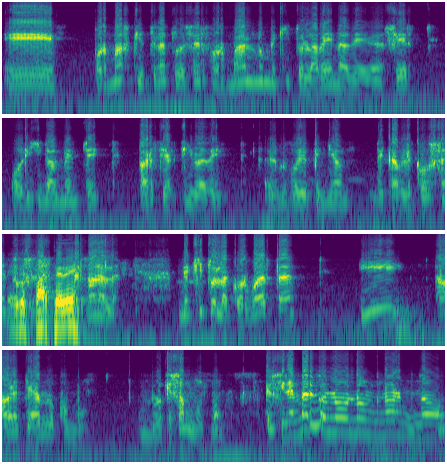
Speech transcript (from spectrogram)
Eh, por más que trato de ser formal, no me quito la vena de ser originalmente parte activa de el grupo de opinión de Cable Costa. Entonces, Eres parte de... Perdónala, me quito la corbata y ahora te hablo como, lo que somos, ¿no? Pero sin embargo no no no no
